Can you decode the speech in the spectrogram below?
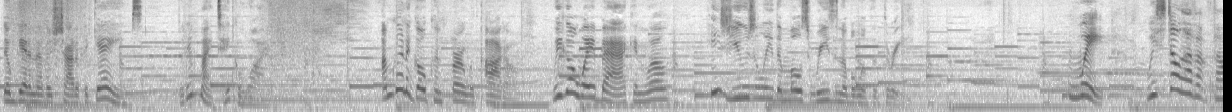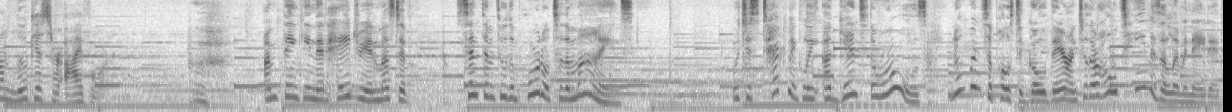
they'll get another shot at the games, but it might take a while. I'm gonna go confer with Otto. We go way back, and well, he's usually the most reasonable of the three. Wait, we still haven't found Lukas or Ivor. I'm thinking that Hadrian must have sent them through the portal to the mines. Which is technically against the rules. No one's supposed to go there until their whole team is eliminated.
